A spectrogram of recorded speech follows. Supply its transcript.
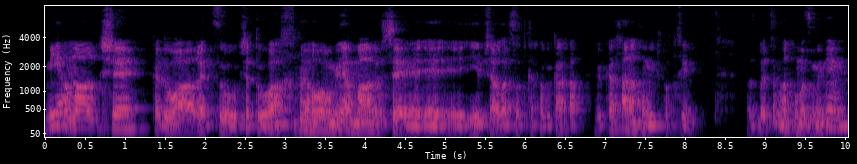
מי אמר שכדור הארץ הוא שטוח, או מי אמר שאי אפשר לעשות ככה וככה, וככה אנחנו מתפתחים. אז בעצם אנחנו מזמינים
